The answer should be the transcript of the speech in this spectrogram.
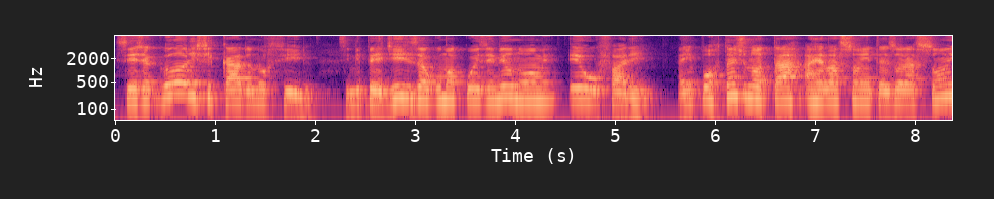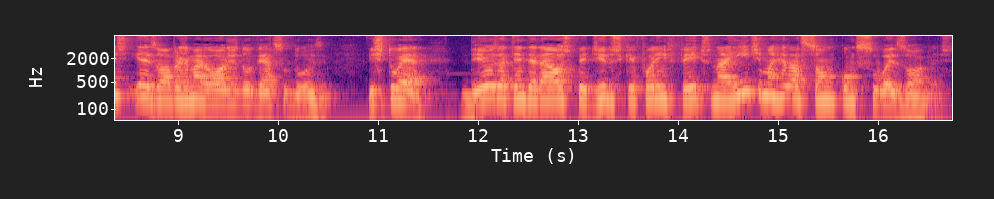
seja glorificado no Filho. Se me pedires alguma coisa em meu nome, eu o farei. É importante notar a relação entre as orações e as obras maiores do verso 12. Isto é, Deus atenderá aos pedidos que forem feitos na íntima relação com suas obras.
